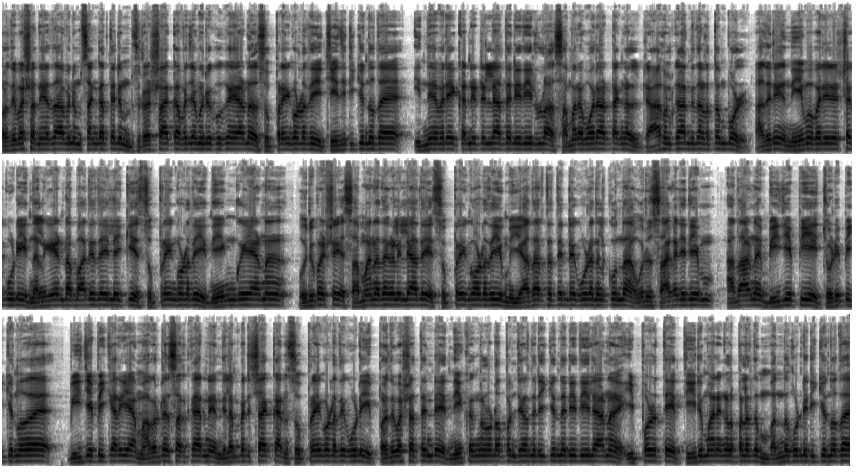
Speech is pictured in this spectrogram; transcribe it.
പ്രതിപക്ഷ നേതാവിനും സംഘത്തിനും സുരക്ഷാ കവചമൊരുക്കുകയാണ് സുപ്രീം കോടതി ചെയ്തിരിക്കുന്നത്. ഇന്നേവരെ കണ്ടിട്ടില്ലാത്ത രീതിയിലുള്ള സമര പോരാട്ടങ്ങൾ രാഹുൽ ഗാന്ധി നടത്തുമ്പോൾ അതിന് നിയമപരിരക്ഷ കൂടി നൽകേണ്ട ബാധ്യതയിലേക്ക് സുപ്രീം കോടതി നീങ്ങുകയാണ്. ഒരുപക്ഷെ സമാനതകളില്ലാതെ സുപ്രീം കോടതിയും യാഥാർത്ഥ്യത്തിന്റെ കൂടെ നിൽക്കുന്ന ഒരു സാഹചര്യം അതാണ് ബി ജെ പിയെ ചൊടിപ്പിക്കുന്നത്. ബി ജെ പിക്ക് അറിയാം അവരുടെ സർക്കാരിനെ നിലംപരിശാക്കാൻ സുപ്രീം കോടതി കൂടി പ്രതിപക്ഷത്തിന്റെ നീക്കങ്ങളോടൊപ്പം ചേർന്നിരിക്കുന്ന രീതിയിലാണ് ഇപ്പോഴത്തെ തീരുമാനങ്ങൾ പലതും വന്നുകൊണ്ടിരിക്കുന്നത്.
